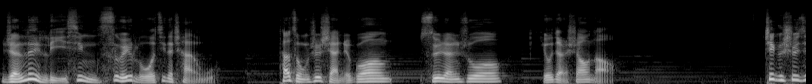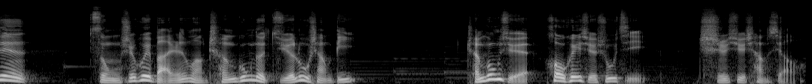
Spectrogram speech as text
人类理性思维逻辑的产物。它总是闪着光，虽然说有点烧脑。这个世界总是会把人往成功的绝路上逼。成功学、厚黑学书籍持续畅销，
